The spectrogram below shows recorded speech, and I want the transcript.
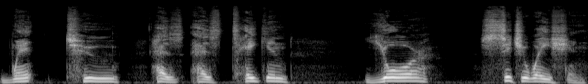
went to has has taken your situation.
